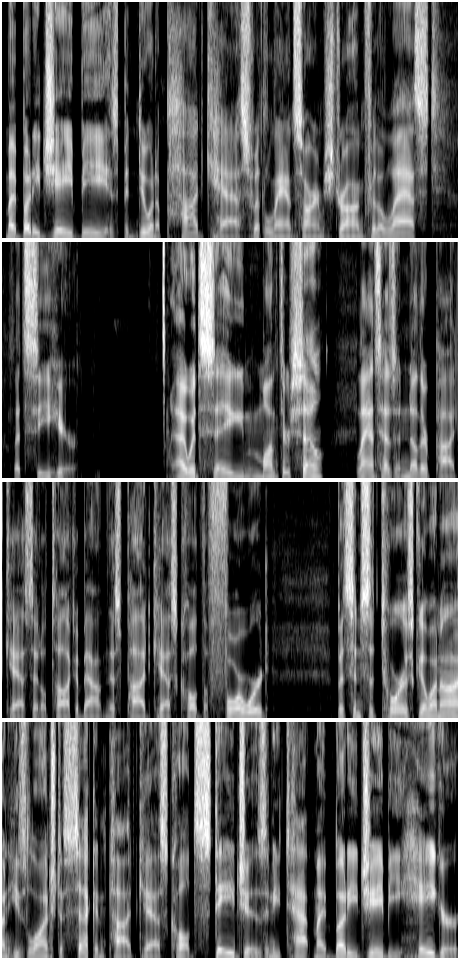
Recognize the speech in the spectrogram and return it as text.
My buddy JB has been doing a podcast with Lance Armstrong for the last, let's see here, I would say month or so. Lance has another podcast that he'll talk about in this podcast called The Forward. But since the tour is going on, he's launched a second podcast called Stages, and he tapped my buddy JB Hager,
